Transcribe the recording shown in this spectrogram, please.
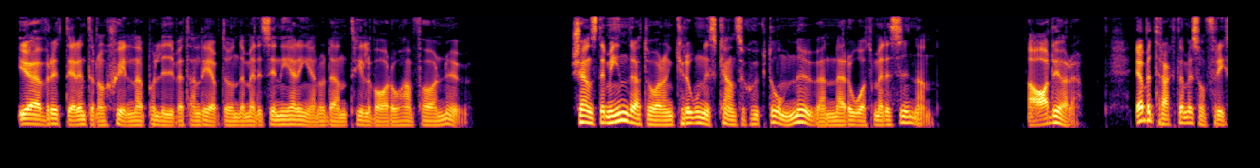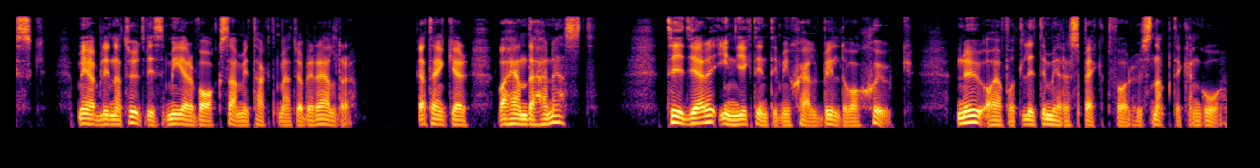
I övrigt är det inte någon skillnad på livet han levde under medicineringen och den tillvaro han för nu. Känns det mindre att du har en kronisk cancersjukdom nu än när du åt medicinen? Ja, det gör det. Jag betraktar mig som frisk, men jag blir naturligtvis mer vaksam i takt med att jag blir äldre. Jag tänker, vad händer härnäst? Tidigare ingick det inte i min självbild att vara sjuk. Nu har jag fått lite mer respekt för hur snabbt det kan gå.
